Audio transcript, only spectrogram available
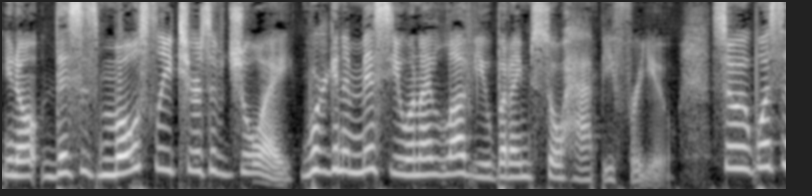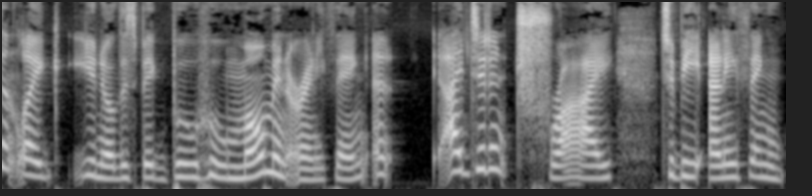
You know, this is mostly tears of joy. We're going to miss you and I love you, but I'm so happy for you. So it wasn't like, you know, this big boo hoo moment or anything. And I didn't try to be anything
